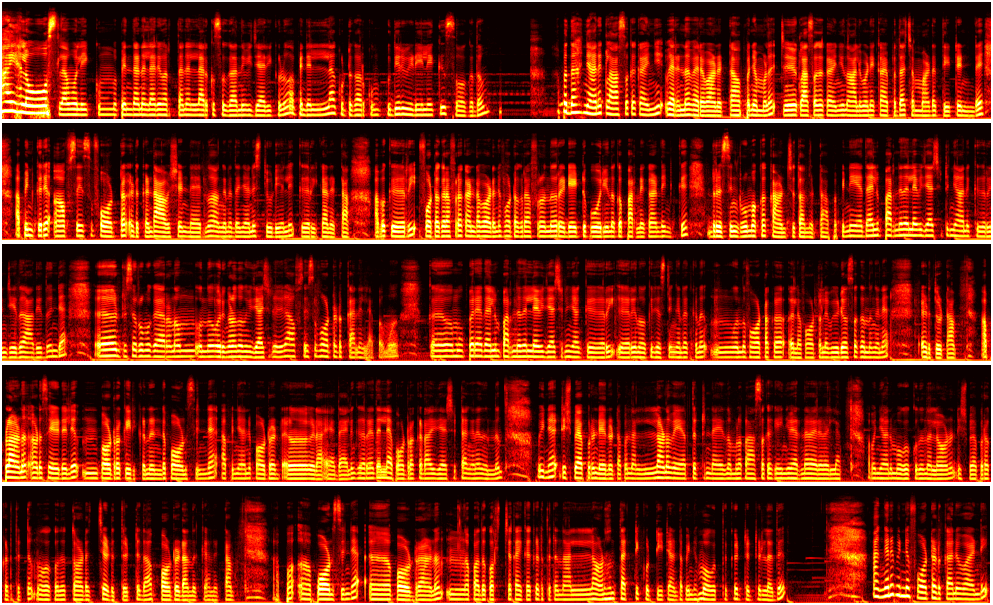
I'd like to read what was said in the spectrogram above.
Hi hello അസ്സാം വലൈക്കും അപ്പോൾ എന്താണ് എല്ലാവരും വർത്താനം? എല്ലാവർക്കും സുഖമാണെന്ന് വിചാരിക്കുന്നു. അപ്പോൾ എന്റെ എല്ലാ കൂട്ടുകാർക്കും പുതിയൊരു വീഡിയോയിലേക്ക് സ്വാഗതം. അപ്പോൾ ഇതാ ഞാൻ ക്ലാസ്സൊക്കെ കഴിഞ്ഞ് വരണ വരവാണ് കേട്ടോ അപ്പോൾ നമ്മൾ ക്ലാസ്സൊക്കെ കഴിഞ്ഞ് നാല് മണിയൊക്കെ ആയപ്പോൾ ഇതാ ചെമ്മാട് എത്തിയിട്ടുണ്ട്. അപ്പോൾ എനിക്കൊരു ഹാഫ് സൈസ് ഫോട്ടോ എടുക്കേണ്ട ആവശ്യം ഉണ്ടായിരുന്നു. അങ്ങനെ ഇതാ ഞാൻ സ്റ്റുഡിയോയിൽ കയറിക്കാണ് കേട്ടോ അപ്പോൾ കയറി ഫോട്ടോഗ്രാഫറെ കണ്ട പാടന്റെ ഫോട്ടോഗ്രാഫർ ഒന്ന് റെഡി ആയിട്ട് പോരി എന്നൊക്കെ പറഞ്ഞേക്കാണ്ട് എനിക്ക് ഡ്രസ്സിങ് റൂമൊക്കെ കാണിച്ചു തന്നു കേട്ടോ അപ്പോൾ പിന്നെ ഏതായാലും പറഞ്ഞതല്ലേ വിചാരിച്ചിട്ട് ഞാൻ കയറുകയും ചെയ്ത്. ആദ്യം എന്റെ ഡ്രസ്സിങ് റൂം കയറണം ഒന്ന് ഒരുങ്ങണം എന്നൊന്ന് വിചാരിച്ചിട്ട് ഒരു ഹാഫ് സൈസ് ഫോട്ടോ എടുക്കാനല്ലേ. അപ്പം മൂപ്പർ ഏതായാലും പറഞ്ഞതല്ലേ വിചാരിച്ചിട്ട് ഞാൻ കയറി കയറി നോക്കി ജസ്റ്റ് ഇങ്ങനെ ഒക്കെ ഒന്ന് ഫോട്ടോ ഒക്കെ അല്ല ഫോട്ടോ അല്ല വീഡിയോസൊക്കെ ഒന്ന് ഇങ്ങനെ എടുത്തു കിട്ടാം അപ്പോഴാണ് അവിടെ സൈഡിൽ പൗഡറൊക്കെ ഇരിക്കുന്നുണ്ട് പോൺസിന്റെ അപ്പം ഞാൻ പൗഡർ ഇടാം ഏതായാലും കയറിയതല്ലേ പൗഡറൊക്കെ ഇടാൻ വിചാരിച്ചിട്ട് അങ്ങനെ നിന്ന്. പിന്നെ ടിഷ് പേപ്പർ ഉണ്ടായിരുന്നു കേട്ടോ അപ്പം നല്ലോണം വേർത്തിട്ടുണ്ടായിരുന്നു. നമ്മൾ ക്ലാസ്സൊക്കെ കഴിഞ്ഞ് വരണ വരവല്ല. അപ്പം ഞാൻ മുഖക്കൊന്ന് നല്ലോണം ടിഷ് പേപ്പറൊക്കെ എടുത്തിട്ട് മുഖക്കൊന്ന് തുടച്ചെടുത്തിട്ട് ഇതാ പൗഡർ ഇടാൻ നിൽക്കുകയാണ് കേട്ടോ അപ്പോൾ പോൺസിന്റെ പൗഡറാണ് അപ്പോൾ അത് കുറച്ച് കൈക്കൊക്കെ എടുത്തിട്ട് നല്ലോണം തട്ടി കൊട്ടിയിട്ടാണ് കേട്ടോ പിന്നെ മുഖത്തൊക്കെ ഇട്ടിട്ടുള്ളത്. അങ്ങനെ പിന്നെ ഫോട്ടോ എടുക്കാനും വേണ്ടി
